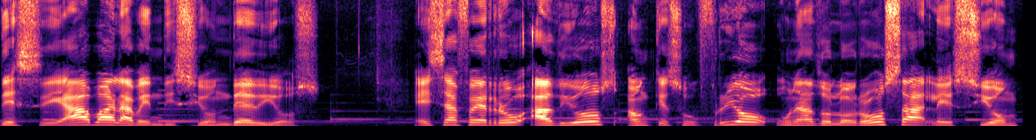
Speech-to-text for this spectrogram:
deseaba la bendición de Dios. Él se aferró a Dios aunque sufrió una dolorosa lesión.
